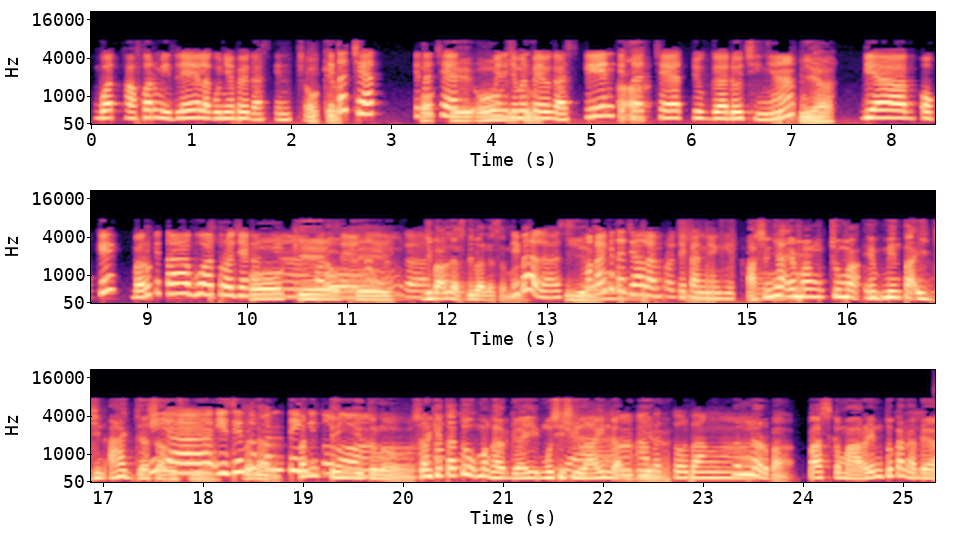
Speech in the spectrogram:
buat cover medley lagunya PW Gaskin Oke. kita chat kita Oke, chat oh, manajemen gitu. PW Gaskin kita chat juga docinya Iya. dia oke baru kita buat proyekannya Oke, kalau oke. saya enggak ya enggak Dibalas, dibalas sama. dibalas Iya. makanya kita jalan proyekannya gitu Aslinya emang cuma em- minta izin aja iya seharusnya. izin tuh Benar. penting, Penting gitu loh. Soalnya kita tuh menghargai musisi Iya, lain ah, Widya. betul banget Bener Pak. Pas kemarin tuh kan ada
